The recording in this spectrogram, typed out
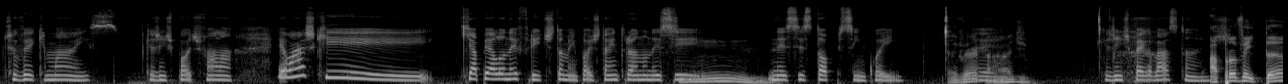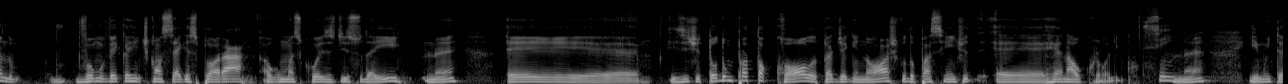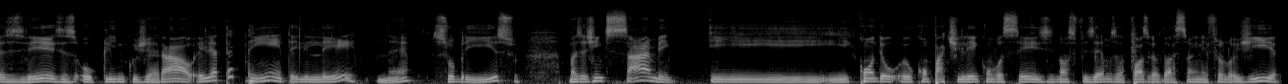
deixa eu ver o que mais que a gente pode falar. Eu acho que que a pielonefrite também pode estar entrando nesse Sim. nesses top 5 aí. É verdade. É, que a gente pega bastante. Aproveitando, vamos ver que a gente consegue explorar algumas coisas disso daí, né? É, existe todo um protocolo para diagnóstico do paciente é, renal crônico, Sim. né? E muitas vezes o clínico geral ele até tenta, ele lê, né, sobre isso, mas a gente sabe e, e, quando eu, eu, compartilhei com vocês, nós fizemos a pós-graduação em nefrologia,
